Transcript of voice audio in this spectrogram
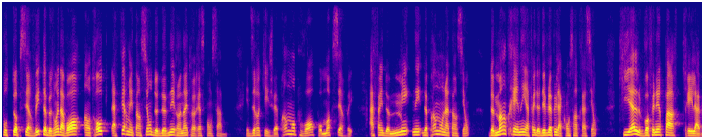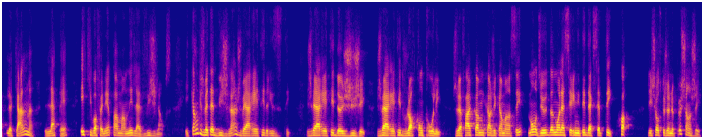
pour t'observer, tu as besoin d'avoir, entre autres, la ferme intention de devenir un être responsable et dire, OK, je vais prendre mon pouvoir pour m'observer afin de maintenir, de prendre mon attention, de m'entraîner afin de développer la concentration, qui, elle, va finir par créer le calme, la paix et qui va finir par m'emmener de la vigilance. Et quand je vais être vigilant, je vais arrêter de résister. Je vais arrêter de juger. Je vais arrêter de vouloir contrôler. Je vais faire comme quand j'ai commencé. Mon Dieu, donne-moi la sérénité d'accepter? Les choses que je ne peux changer.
